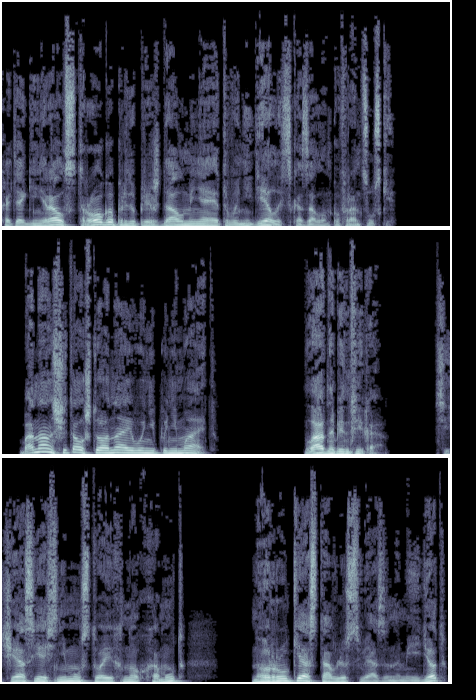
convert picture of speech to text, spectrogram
Хотя генерал строго предупреждал меня этого не делать», — сказал он по-французски. Банан считал, что она его не понимает. «Ладно, Бенфика, сейчас я сниму с твоих ног хомут, но руки оставлю связанными. Идет?»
